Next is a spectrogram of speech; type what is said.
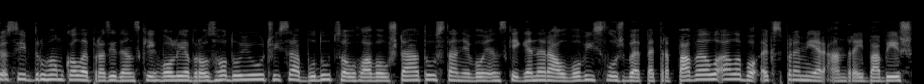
Česi v druhom kole prezidentských volieb rozhodujú, či sa budúcou hlavou štátu stane vojenský generál vo výslužbe Petr Pavel alebo expremiér Andrej Babiš.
